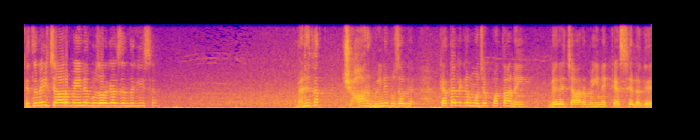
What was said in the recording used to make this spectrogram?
کتنے ہی چار مہینے گزر گئے زندگی سے؟ میں نے کہا، چار مہینے گزر گئے۔ کہتا ہے، لیکن مجھے پتا نہیں، میرے چار مہینے کیسے لگے؟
